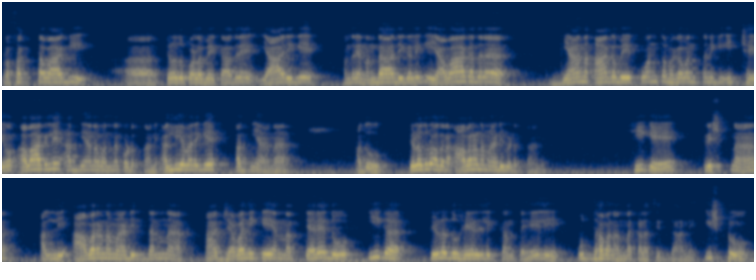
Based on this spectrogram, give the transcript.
ಪ್ರಸಕ್ತವಾಗಿ ತಿಳಿದುಕೊಳ್ಳಬೇಕಾದರೆ ಯಾರಿಗೆ, ಅಂದರೆ ನಂದಾದಿಗಳಿಗೆ ಯಾವಾಗ ಅದರ ಜ್ಞಾನ ಆಗಬೇಕು ಅಂತ ಭಗವಂತನಿಗೆ ಇಚ್ಛೆಯೋ ಆವಾಗಲೇ ಆ ಜ್ಞಾನವನ್ನು ಕೊಡುತ್ತಾನೆ. ಅಲ್ಲಿಯವರೆಗೆ ಅಜ್ಞಾನ ಅದು ತಿಳಿದರೂ ಅದರ ಆವರಣ ಮಾಡಿಬಿಡುತ್ತಾನೆ. ಹೀಗೆ ಕೃಷ್ಣ ಅಲ್ಲಿ ಆವರಣ ಮಾಡಿದ್ದನ್ನು, ಆ ಜವನಿಕೆಯನ್ನು ತೆರೆದು ಈಗ ತಿಳಿದು ಹೇಳಲಿಕ್ಕಂತ ಹೇಳಿ ಉದ್ಧವನನ್ನು ಕಳಿಸಿದ್ದಾನೆ. ಇಷ್ಟು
